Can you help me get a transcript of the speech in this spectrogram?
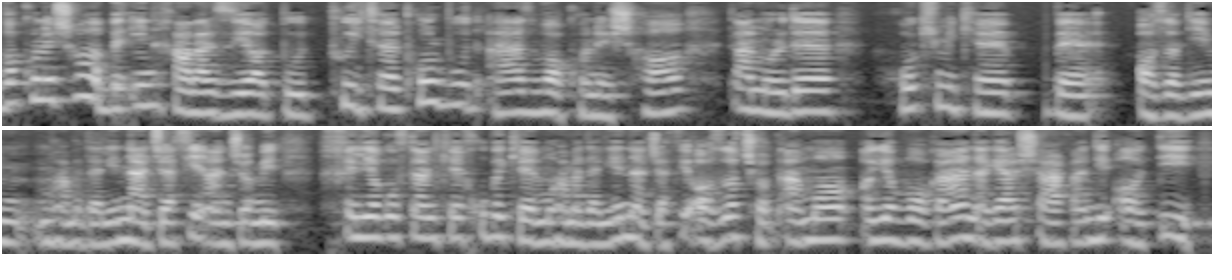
واکنش ها به این خبر زیاد بود. توییتر پر بود از واکنش ها در مورد حکمی که به آزادی محمد علی نجفی انجامید. خیلی گفتن که خوبه که محمد علی نجفی آزاد شد اما آیا واقعا اگر شهروندی عادی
